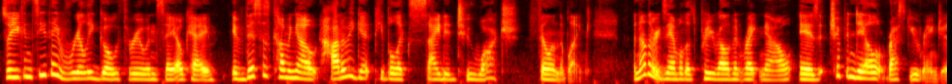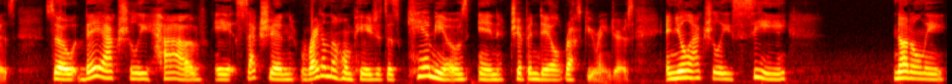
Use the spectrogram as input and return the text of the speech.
So you can see they really go through and say, okay, if this is coming out, how do we get people excited to watch fill in the blank? Another example that's pretty relevant right now is Chip 'n Dale Rescue Rangers. So they actually have a section right on the homepage that says cameos in Chip 'n Dale Rescue Rangers. And you'll actually see not only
